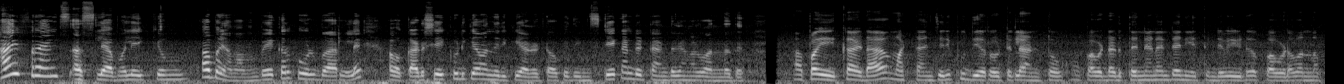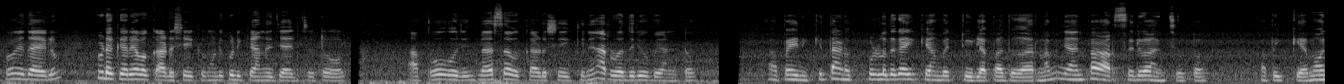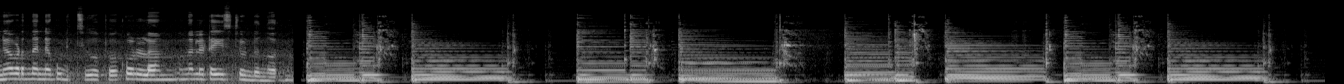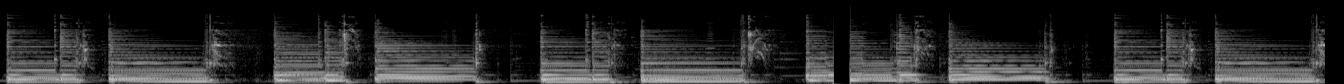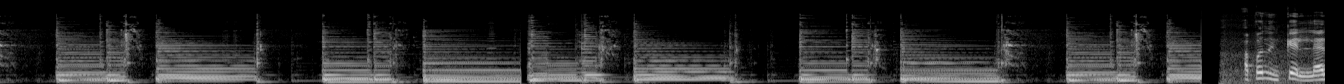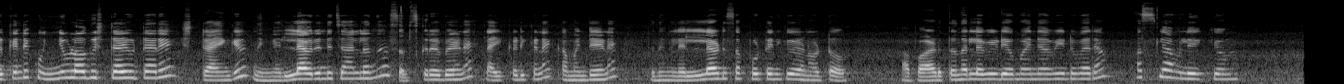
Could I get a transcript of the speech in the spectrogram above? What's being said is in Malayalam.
ഹായ് ഫ്രണ്ട്സ് അസ്സാം വലൈക്കും അപ്പോൾ ഞാൻ മമ്മ ബേക്കർ കൂൾ ബാറിൽ ഷേക്ക് കുടിക്കാൻ വന്നിരിക്കുകയാണ് കേട്ടോ അപ്പോൾ ഇത് ഇൻസ്റ്റേ കണ്ടിട്ടാണ് ഞങ്ങൾ വന്നത്. അപ്പോൾ ഈ കട മട്ടാഞ്ചേരി പുതിയ റോട്ടിലാണ് കേട്ടോ അപ്പോൾ അവിടെ അടുത്ത് തന്നെയാണ് എന്റെ അനിയത്തിന്റെ വീട്. അപ്പോൾ അവിടെ വന്നപ്പോൾ ഏതായാലും ഇവിടെ കയറി അവക്കാട് ഷേക്കും കൂടി കുടിക്കാമെന്ന് വിചാരിച്ചു കേട്ടോ അപ്പോൾ ഒരു ഗ്ലാസ് അവക്കാട് ഷേക്കിന് അറുപത് രൂപയാണ് കേട്ടോ അപ്പോൾ എനിക്ക് തണുപ്പുള്ളത് കഴിക്കാൻ പറ്റില്ല അപ്പോൾ അത് കാരണം ഞാൻ പാർസൽ വാങ്ങിച്ചു കേട്ടോ അപ്പോൾ ഇക്കേ മോനും അവിടെ നിന്ന് തന്നെ കുടിച്ചു. അപ്പോൾ കൊള്ളാം. നല്ല ടേസ്റ്റ് ഉണ്ടെന്ന് പറഞ്ഞു. അപ്പോൾ നിങ്ങൾക്ക് എല്ലാവർക്കും എന്റെ കുഞ്ഞു വ്ളോഗ് ഇഷ്ടമായി വിട്ടാരെ ഇഷ്ടമായെങ്കിൽ നിങ്ങൾ എല്ലാവരും എന്റെ ചാനലൊന്ന് സബ്സ്ക്രൈബ് ചെയ്യണേ ലൈക്ക് അടിക്കണേ കമന്റ് ചെയ്യണേ. അപ്പോൾ നിങ്ങളെല്ലാവരുടെ സപ്പോർട്ട് എനിക്ക് വേണം കേട്ടോ. അപ്പോൾ അടുത്ത നല്ല വീഡിയോ ഞാൻ വീണ്ടും വരാം. അസ്സാം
